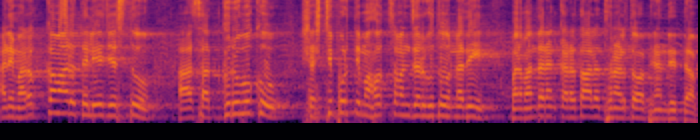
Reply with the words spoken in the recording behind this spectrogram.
అని మరొక్కమారు తెలియజేస్తూ ఆ సద్గురువుకు షష్ఠిపూర్తి మహోత్సవం జరుగుతూ ఉన్నది. మనమందరం కరతాల ధ్వనులతో అభినందిద్దాం.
